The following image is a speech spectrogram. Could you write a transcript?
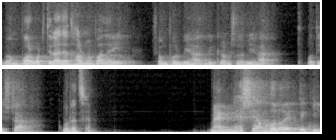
এবং পরবর্তী রাজা ধর্মপাল এই সোমপুর বিহার, বিক্রমশিলা বিহার প্রতিষ্ঠা করেছেন। ম্যাগনেসিয়াম হলো একটি কি?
